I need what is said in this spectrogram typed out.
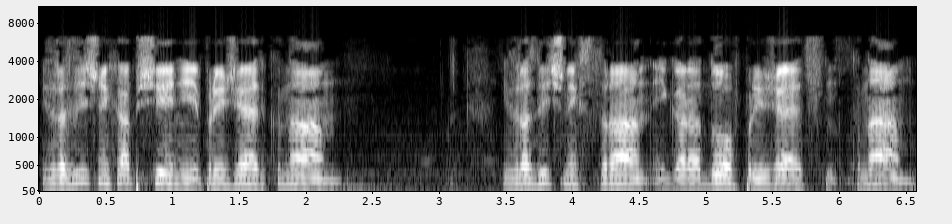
из различных общений приезжают к нам, из различных стран и городов приезжают к нам,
